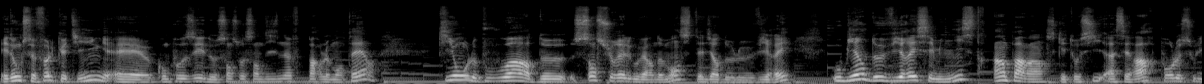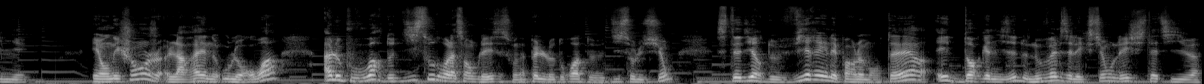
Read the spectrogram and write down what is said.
Et donc ce Folketing est euh, composé de 179 parlementaires qui ont le pouvoir de censurer le gouvernement, c'est-à-dire de le virer, ou bien de virer ses ministres un par un, ce qui est aussi assez rare pour le souligner. Et en échange, la reine ou le roi a le pouvoir de dissoudre l'Assemblée, c'est ce qu'on appelle le droit de dissolution, c'est-à-dire de virer les parlementaires et d'organiser de nouvelles élections législatives.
